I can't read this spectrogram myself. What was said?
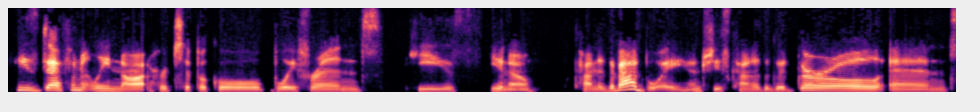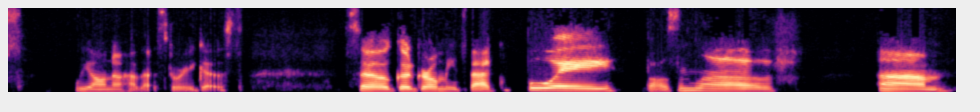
He's definitely not her typical boyfriend. He's, you know, kind of the bad boy and she's kind of the good girl and we all know how that story goes. So good girl meets bad boy, falls in love. Um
